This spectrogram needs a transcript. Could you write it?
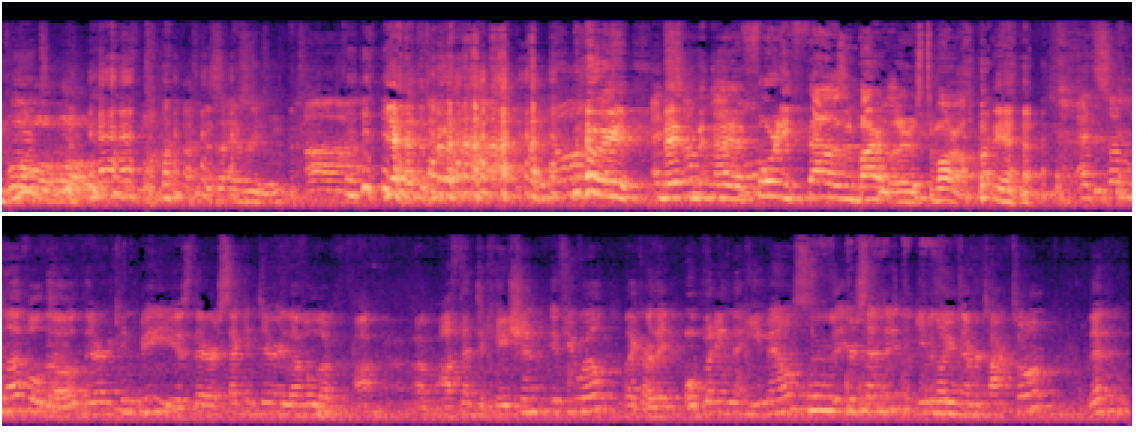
Whoa, whoa, whoa. Is every lead? Uh, Forty thousand buyer letters tomorrow. yeah. At some level, though, there can be. Is there a secondary level of, of authentication, if you will? Like, are they opening the emails that you're sending, even though you've never talked to them? Then,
